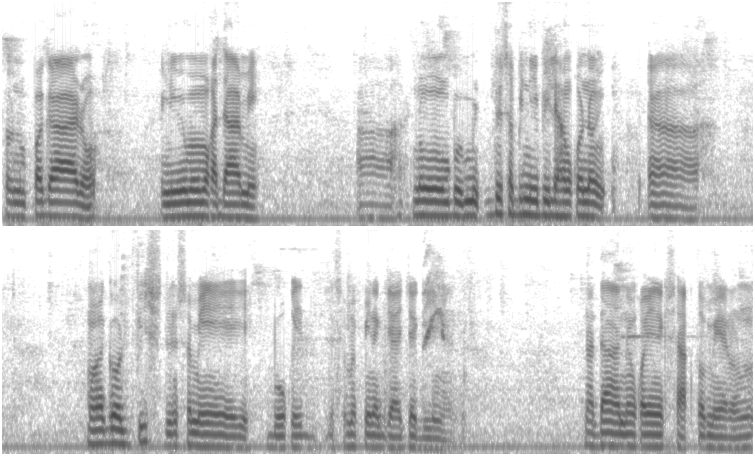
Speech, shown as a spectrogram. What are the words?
So nung pag ano hindi mo makadami ah nung doon sa binibilihan ko ng ah mga goldfish doon sa may bukid doon sa may pinagjajagingan nadaanan ko yung eksakto meron.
